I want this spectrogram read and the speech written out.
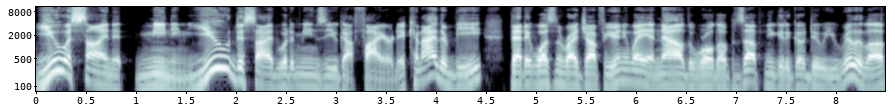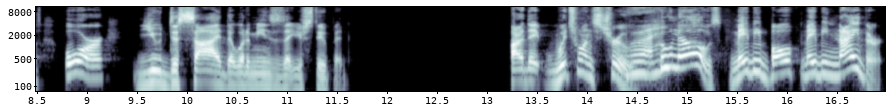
You assign it meaning. You decide what it means that you got fired. It can either be that it wasn't the right job for you anyway, and now the world opens up and you get to go do what you really love, or you decide that what it means is that you're stupid. Are they, which one's true? Right. Who knows? Maybe both, maybe neither.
